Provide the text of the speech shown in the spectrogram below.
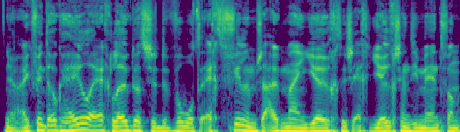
Ja, ik vind het ook heel erg leuk dat ze bijvoorbeeld echt films uit mijn jeugd, dus echt jeugdsentiment van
